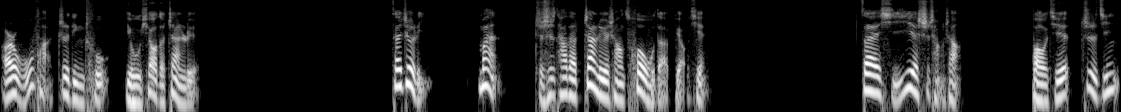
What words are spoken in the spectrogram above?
而无法制定出有效的战略。在这里，慢只是它的战略上错误的表现。在洗衣液市场上，宝洁至今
